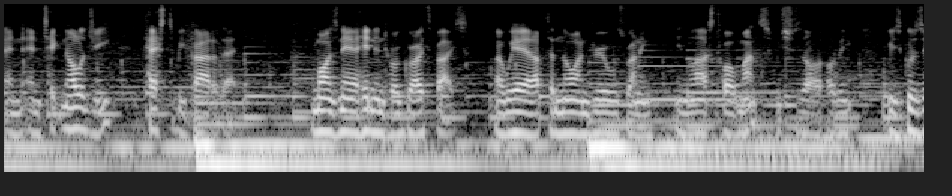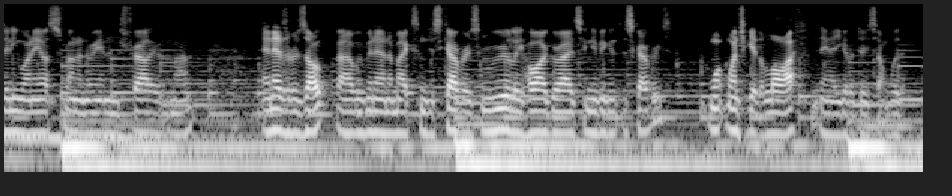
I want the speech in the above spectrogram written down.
And, and technology has to be part of that. Mine's now heading into a growth phase. Uh, we had up to nine drills running in the last 12 months, which is, I think, as good as anyone else running around in Australia at the moment. And as a result, uh, we've been able to make some discoveries, some really high grade, significant discoveries. Once you get the life, now you've got to do something with it.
